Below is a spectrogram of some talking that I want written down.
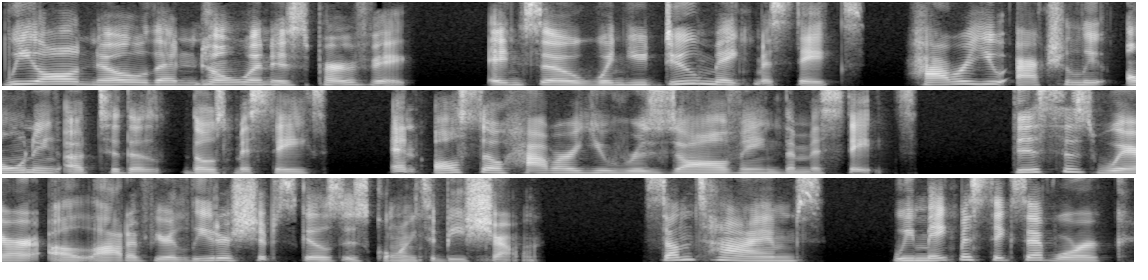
We all know that no one is perfect. And so when you do make mistakes, how are you actually owning up to the, those mistakes? And also, how are you resolving the mistakes? This is where a lot of your leadership skills is going to be shown. Sometimes we make mistakes at work,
